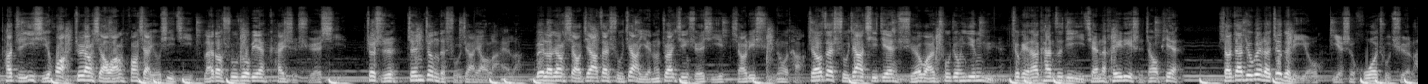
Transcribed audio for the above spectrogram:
他只一席话就让小王放下游戏机来到书桌边开始学习。这时，真正的暑假要来了。为了让小佳在暑假也能专心学习，小李许诺他，只要在暑假期间学完初中英语，就给他看自己以前的黑历史照片。小佳就为了这个理由也是豁出去了。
